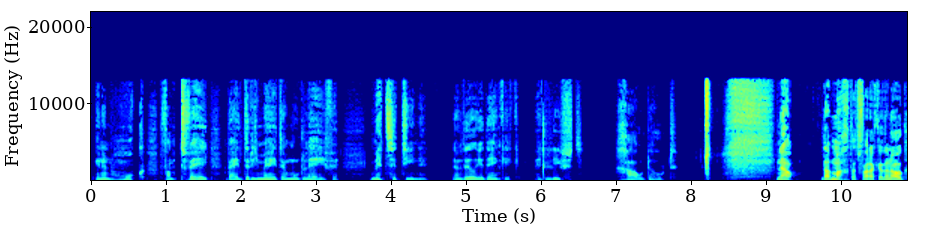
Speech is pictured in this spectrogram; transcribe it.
in een hok van twee bij drie meter moet leven, met z'n tienen, dan wil je denk ik het liefst gauw dood. Nou, dat mag dat varken dan ook.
